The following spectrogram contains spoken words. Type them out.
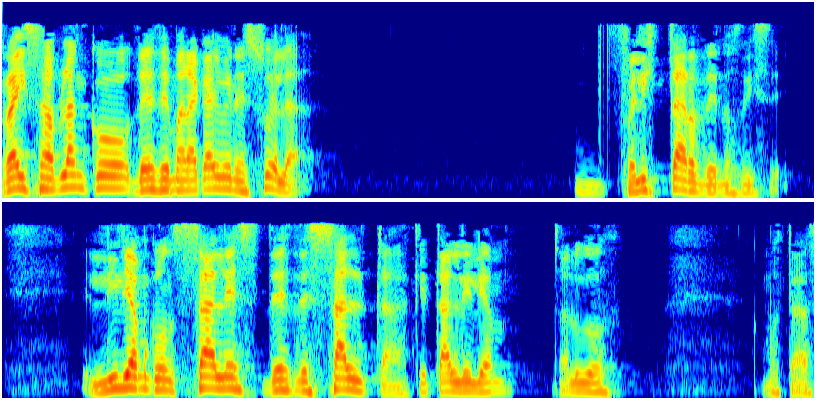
Raiza Blanco desde Maracay, Venezuela. Feliz tarde, nos dice. Lilian González desde Salta. ¿Qué tal, Lilian? Saludos. ¿Cómo estás?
